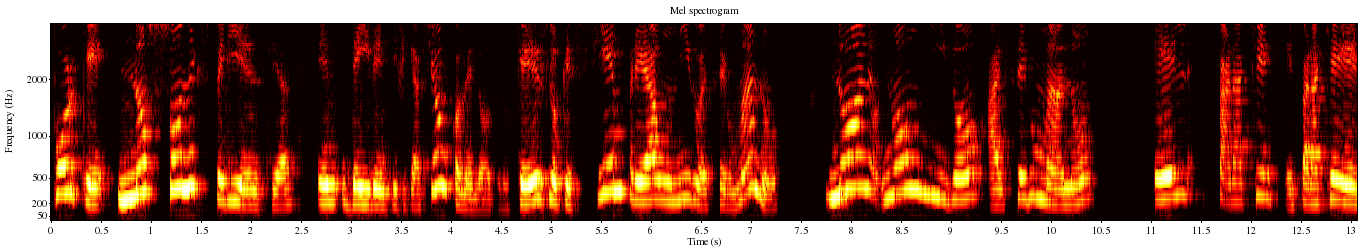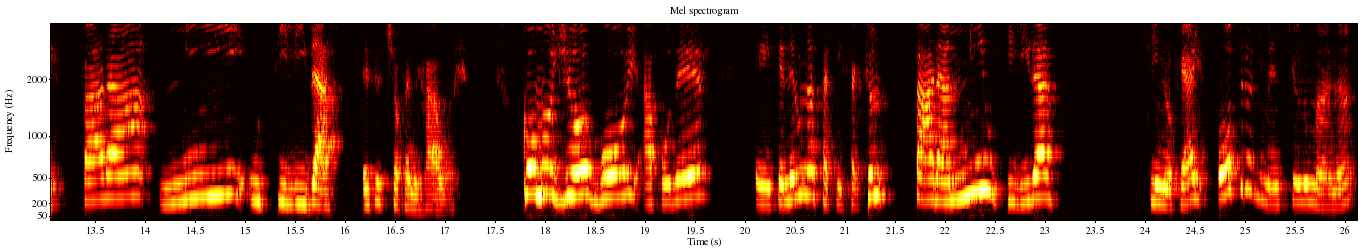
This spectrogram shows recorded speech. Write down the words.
Porque no son experiencias de identificación con el otro, que es lo que siempre ha unido al ser humano. No no ha unido al ser humano el para qué. El para qué es para mi utilidad. Ese es Schopenhauer cómo yo voy a poder eh, tener una satisfacción para mi utilidad, sino que hay otra dimensión humana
